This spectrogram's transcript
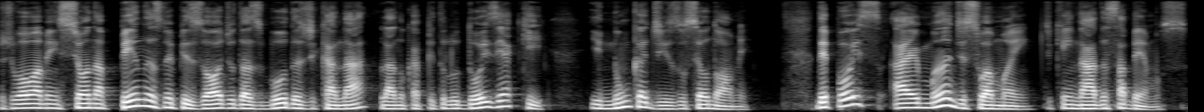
João a menciona apenas no episódio das bodas de Caná, lá no capítulo 2 e aqui, e nunca diz o seu nome. Depois, a irmã de sua mãe, de quem nada sabemos.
